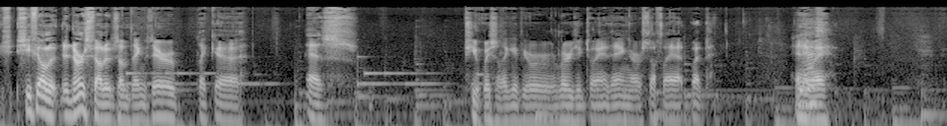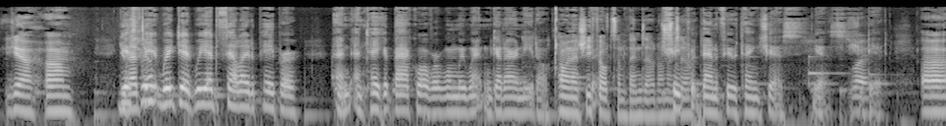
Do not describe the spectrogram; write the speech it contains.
she, she filled it. The nurse filled out some things. They're like uh, as few questions like if you're allergic to anything or stuff like that. But anyway, Yeah. Um. You yes, had to. we, we did. We had to fill out a paper and, and take it back over when we went and got our needle. Oh, and then she filled some things out on She it too. put down a few things. Yes, yes, she did. Uh,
